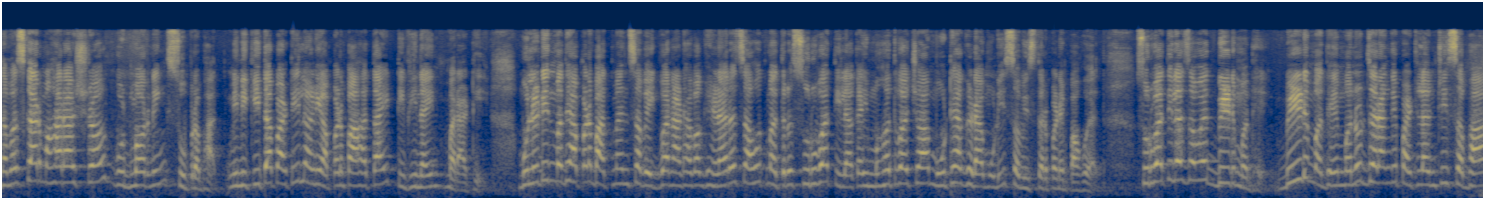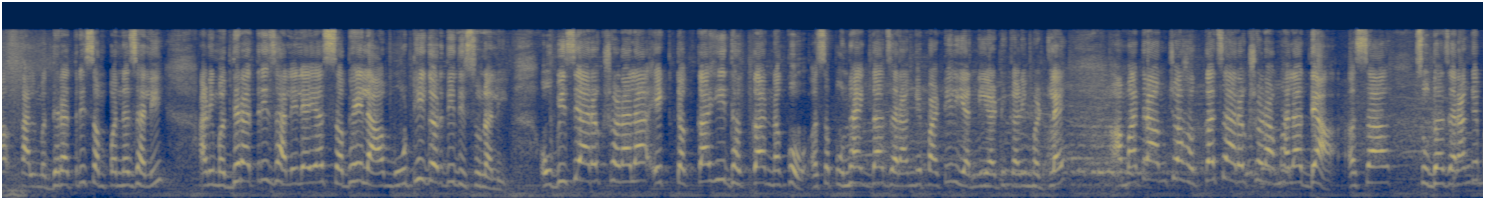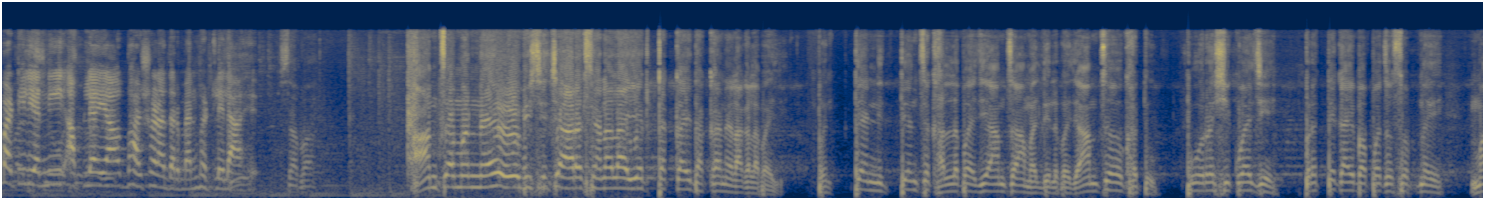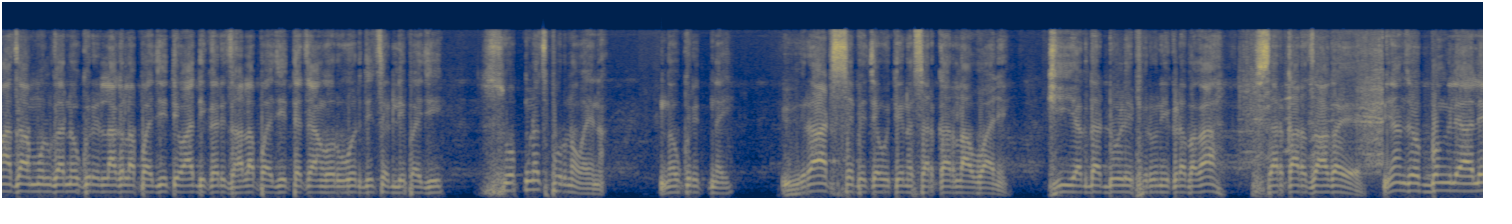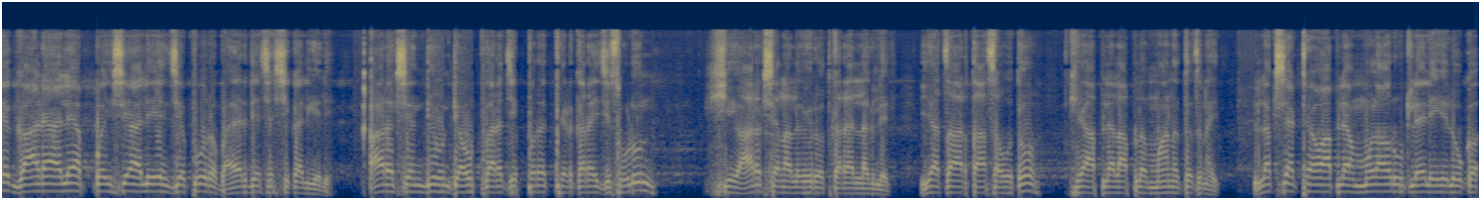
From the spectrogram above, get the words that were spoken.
नमस्कार Maharashtra good morning सुप्रभात. मी निकिता पाटील आणि आपण पाहताय टीव्ही नाईन मराठी. बुलेटिनमध्ये आपण बातम्यांचा वेगवान आढावा घेणारच आहोत मात्र सुरुवातीला काही महत्त्वाच्या मोठ्या घडामोडी सविस्तरपणे पाहूयात. सुरुवातीला जाऊयात बीडमध्ये. बीडमध्ये मनोज जरांगे पाटलांची सभा काल मध्यरात्री संपन्न झाली आणि मध्यरात्री झालेल्या या सभेला मोठी गर्दी दिसून आली. ओबीसी आरक्षणाला एक टक्काही धक्का नको असं पुन्हा एकदा जरांगे पाटील यांनी या ठिकाणी म्हटलंय. मात्र आमच्या हक्काचं आरक्षण आम्हाला द्या असा सुद्धा जरांगे पाटील यांनी आपल्या या भाषणादरम्यान म्हटलेलं आहे. सभा आमचं म्हणणं आहे ओबीसीच्या आरक्षणाला एक टक्काही धक्का नाही लागला पाहिजे. पण त्यांनी त्यांचं खाल्लं पाहिजे आमचं आम्हाला दिलं पाहिजे. आमचं खातो. पोरं शिकवायचे. प्रत्येक आई बापाचं स्वप्न आहे माझा मुलगा नोकरी लागला पाहिजे तो अधिकारी झाला पाहिजे त्याच्या अंगावर वर्दी चढली पाहिजे. स्वप्नच पूर्ण व्हायना. नोकरीत नाही. विराट सभेच्या वतीनं सरकारला आव्हान आहे. ही एकदा डोळे फिरून इकडे बघा सरकार जागा आहे. यांचं बंगले आले गाड्या आल्या पैसे आले यांचे पोरं बाहेर देशात शिकायला गेले. आरक्षण देऊन त्या उपकाराची परतफेड करायची सोडून हे आरक्षणाला विरोध करायला लागलेत. याचा अर्थ असा होतो हे आपल्याला आपलं मानतच नाहीत. लक्षात ठेवा आपल्या मुळावर उठलेले हे लोक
